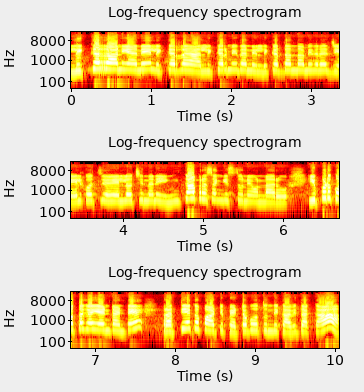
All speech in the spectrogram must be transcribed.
లిక్కర్ రాణి అనే లిక్కర్ రా- లిక్కర్ మీద లిక్కర్ దందా మీదనే జైలుకు వచ్చి వెళ్ళొచ్చిందని ఇంకా ప్రసంగిస్తూనే ఉన్నారు. ఇప్పుడు కొత్తగా ఏంటంటే ప్రత్యేక పార్టీ పెట్టబోతుంది కవితక్క.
